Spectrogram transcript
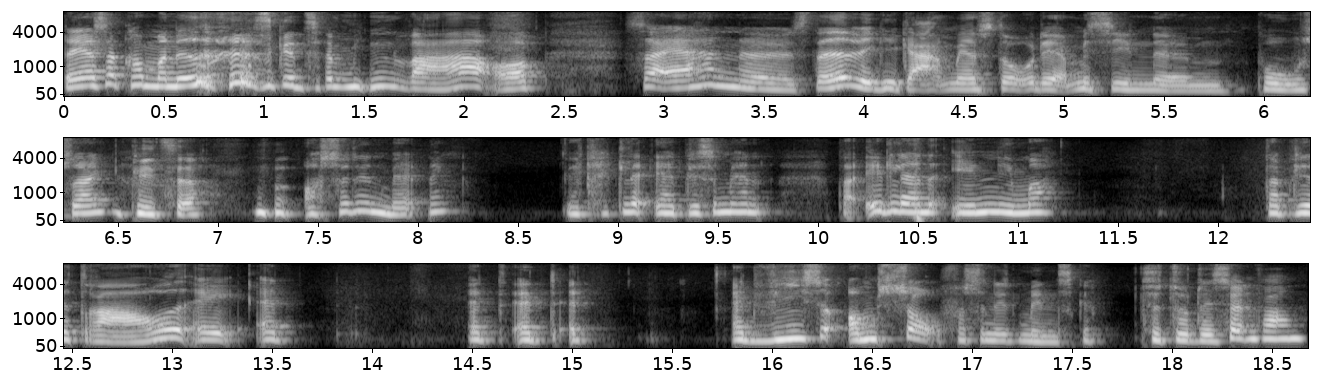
Da jeg så kommer ned og skal tage mine varer op, så er han øh, stadigvæk i gang med at stå der med sin øh, pose. Ikke? Pizza. og så er det en mand, ikke? Jeg, kan ikke jeg bliver simpelthen, der er et eller andet inde i mig, der bliver draget af at, at, at, at, at vise omsorg for sådan et menneske. Så du det er synd for ham?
